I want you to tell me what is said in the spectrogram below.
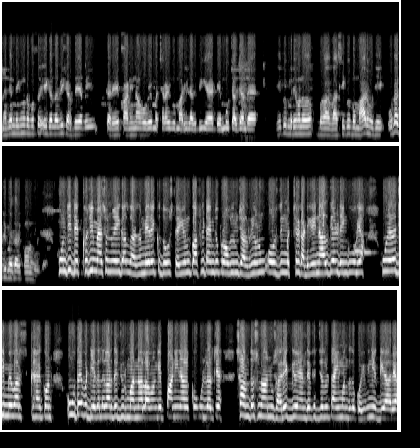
ਨਗਰ ਨਿਗਮ ਤਾਂ ਬਹੁਤ ਇਹ ਗੱਲਾਂ ਵੀ ਕਰਦੇ ਆ ਵੀ ਘਰੇ ਪਾਣੀ ਨਾ ਹੋਵੇ ਮੱਛਰਾਂ ਦੀ ਬਿਮਾਰੀ ਲੱਗਦੀ ਹੈ ਡੇਂਗੂ ਚੱਲ ਜਾਂਦਾ ਹੈ। ਜੇ ਕੋਈ ਮੇਰੇ ਹੁਣ ਵਾ- ਵਾਸੀ ਕੋਈ ਬਿਮਾਰ ਹੋ ਜੇ ਉਹਦਾ ਜ਼ਿੰਮੇਦਾਰ ਕੌਣ ਹੋਊਗਾ ਹੁਣ ਜੀ ਦੇਖੋ ਜੀ ਮੈਂ ਤੁਹਾਨੂੰ ਇਹ ਗੱਲ ਦੱਸਦਾ ਮੇਰਾ ਇੱਕ ਦੋਸਤ ਹੈ ਜੀ, ਉਹਨੂੰ ਕਾਫੀ ਟਾਈਮ ਤੋਂ ਪ੍ਰੋਬਲਮ ਚੱਲ ਰਹੀ ਹੈ ਉਹਨੂੰ ਉਸ ਦਿਨ ਮੱਛਰ ਕੱਟ ਗਏ ਨਾਲ ਦੀ ਨਾਲ ਡੇਂਗੂ ਹੋ ਗਿਆ ਹੁਣ ਇਹਦਾ ਜ਼ਿੰਮੇਵਾਰ ਹੈ ਕੌਣ? ਉਹ ਤਾਂ ਇਹ ਵੱਡੀਆਂ ਗੱਲਾਂ ਕਰਦੇ ਜੁਰਮਾਨਾ ਲਾਵਾਂਗੇ ਪਾਣੀ ਨਾਲ ਰੱਖੋ ਕੂਲਰ 'ਚ ਸਾਨੂੰ ਤਾਂ ਸੁਣਾਉਣ ਨੂੰ ਸਾਰੇ ਅੱਗੇ ਹੋ ਜਾਂਦੇ ਫਿਰ ਜਦੋਂ ਟਾਈਮ ਆਉਂਦਾ ਤਾਂ ਕੋਈ ਵੀ ਨਹੀਂ ਅੱਗੇ ਆ ਰਿਹਾ।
